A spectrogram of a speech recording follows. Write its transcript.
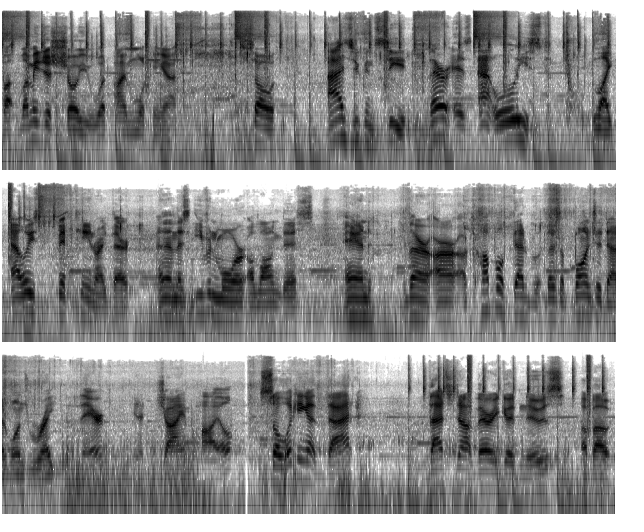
But let me just show you what I'm looking at. So as you can see, there is at least like at least 15 right there. And then there's even more along this. And there are a couple dead, there's a bunch of dead ones right there in a giant pile. So looking at that, that's not very good news about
